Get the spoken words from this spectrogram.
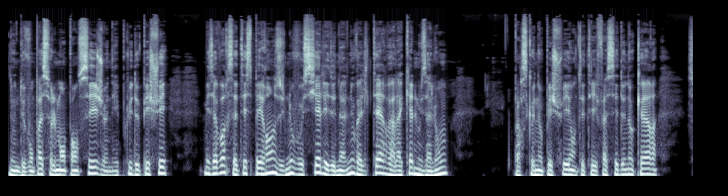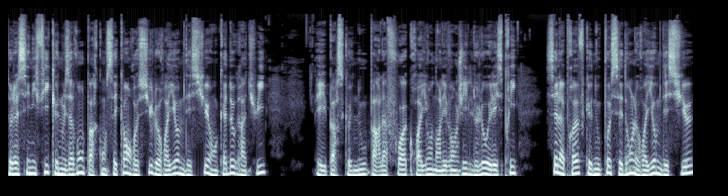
nous ne devons pas seulement penser je n'ai plus de péché, mais avoir cette espérance du nouveau ciel et de la nouvelle terre vers laquelle nous allons. Parce que nos péchés ont été effacés de nos cœurs, cela signifie que nous avons par conséquent reçu le royaume des cieux en cadeau gratuit, et parce que nous, par la foi, croyons dans l'évangile de l'eau et l'esprit, c'est la preuve que nous possédons le royaume des cieux.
